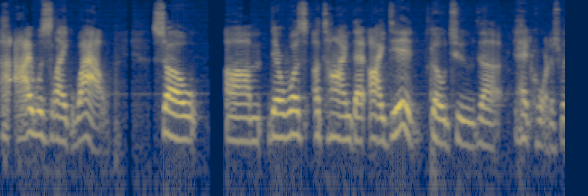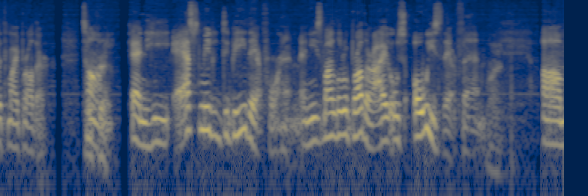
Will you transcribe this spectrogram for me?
i I was like wow so um, there was a time that i did go to the headquarters with my brother tommy Okay. and he asked me to, to be there for him and he's my little brother i was always there for him um,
